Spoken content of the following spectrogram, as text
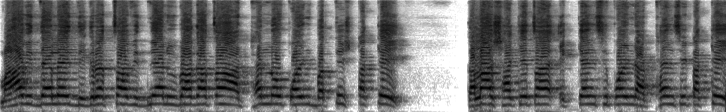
महाविद्यालय दिग्रजचा विज्ञान विभागाचा अठ्ठ्याण्णव पॉईंट बत्तीस टक्के कला शाखेचा एक्क्याऐंशी पॉईंट अठ्ठ्याऐंशी टक्के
